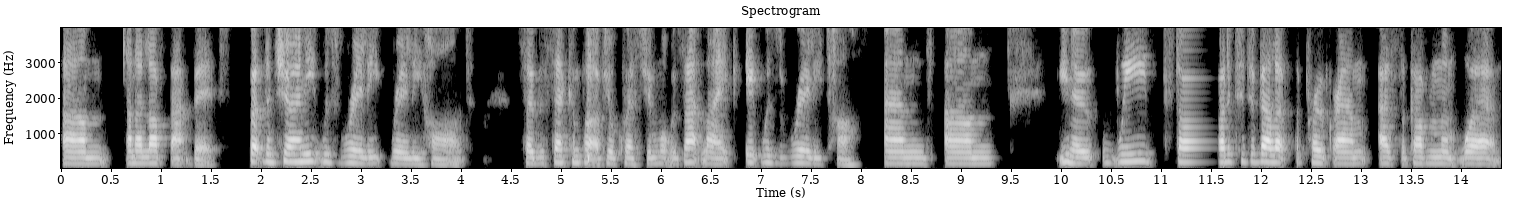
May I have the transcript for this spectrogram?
Um, and I love that bit. But the journey was really, really hard. So, the second part of your question, what was that like? It was really tough. And um, you know, we started to develop the program as the government were,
